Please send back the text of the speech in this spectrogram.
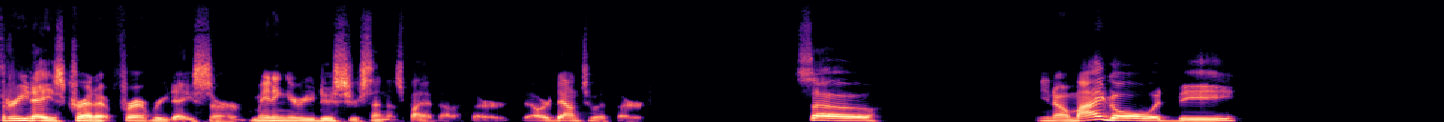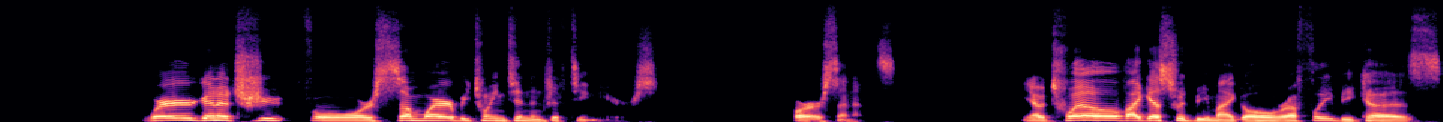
three days credit for every day served, meaning you reduce your sentence by about a third or down to a third. So, you know, my goal would be we're going to shoot for somewhere between 10 and 15 years for our sentence. You know, 12, I guess, would be my goal roughly because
